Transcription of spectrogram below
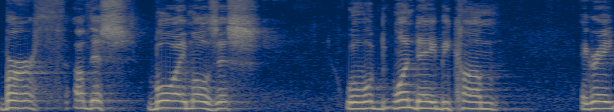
birth of this boy, Moses, will one day become a great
